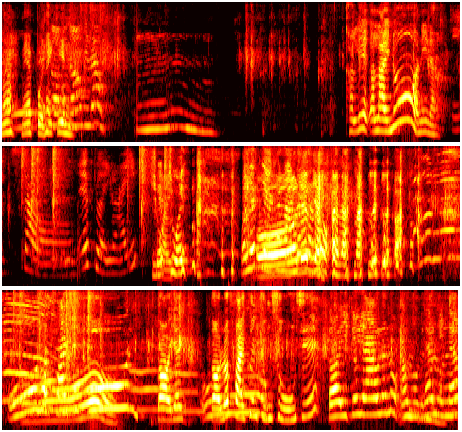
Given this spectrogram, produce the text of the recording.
แล้วนะแม่เปิดให้กิน ต่อบองไปแล้วอืม เขาเรียกอะไรเนาะนี่นะเล็บช่วยว่าเล็บโอ้ใหญ่ขนาดนั้นเล็บใหญ่รอขนาดนั้นเลยเหรอโอ้รถไฟโอ้ปูนต่อใหญ่ต่อรถไฟขึ้นสูงสูงๆสิต่ออีกยาวๆแล้วลูกเอาหลุดแล้วหลุดแล้ว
